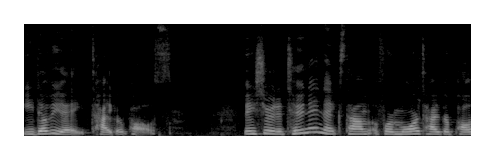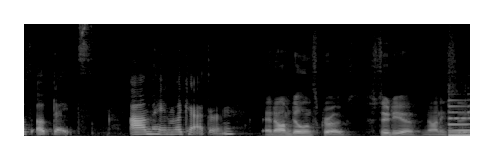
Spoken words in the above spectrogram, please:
UWA Tiger Pause. Be sure to tune in next time for more Tiger Pause updates. I'm Hannah McCatherine. And I'm Dylan Scruggs, Studio 96.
